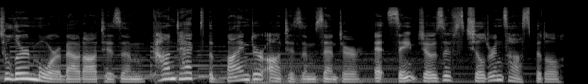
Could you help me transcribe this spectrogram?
To learn more about autism, contact the Binder Autism Center at St. Joseph's Children's Hospital.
